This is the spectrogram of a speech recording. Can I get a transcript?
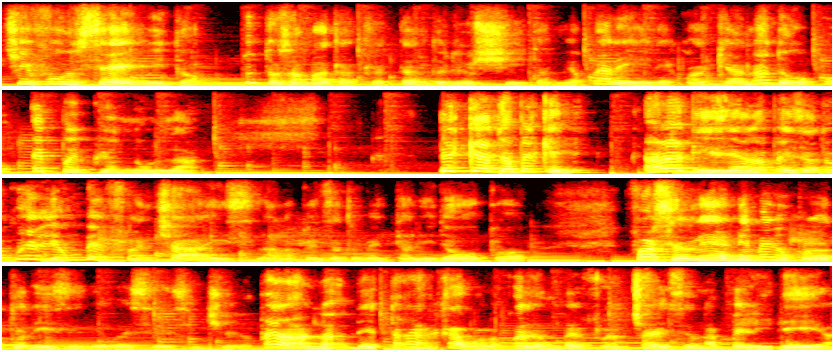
Ci fu un seguito, tutto sommato altrettanto riuscito a mio parere, qualche anno dopo, e poi più nulla. Peccato perché alla Disney hanno pensato, quello è un bel franchise, l'hanno pensato vent'anni dopo, forse non era nemmeno un prodotto Disney, devo essere sincero, però hanno detto, ah cavolo, quello è un bel franchise, è una bella idea.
